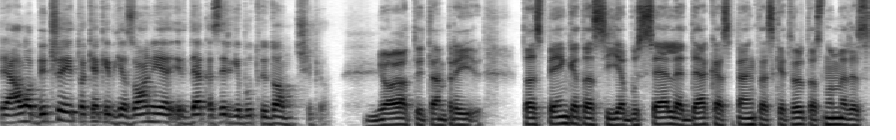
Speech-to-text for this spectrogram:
realo bičiai, tokie kaip Gezonija ir Dekas irgi būtų įdomus šiaip jau. Jo, jo, tai ten prie tas penketas Jebuselė, Dekas, penktas, ketvirtas numeris,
